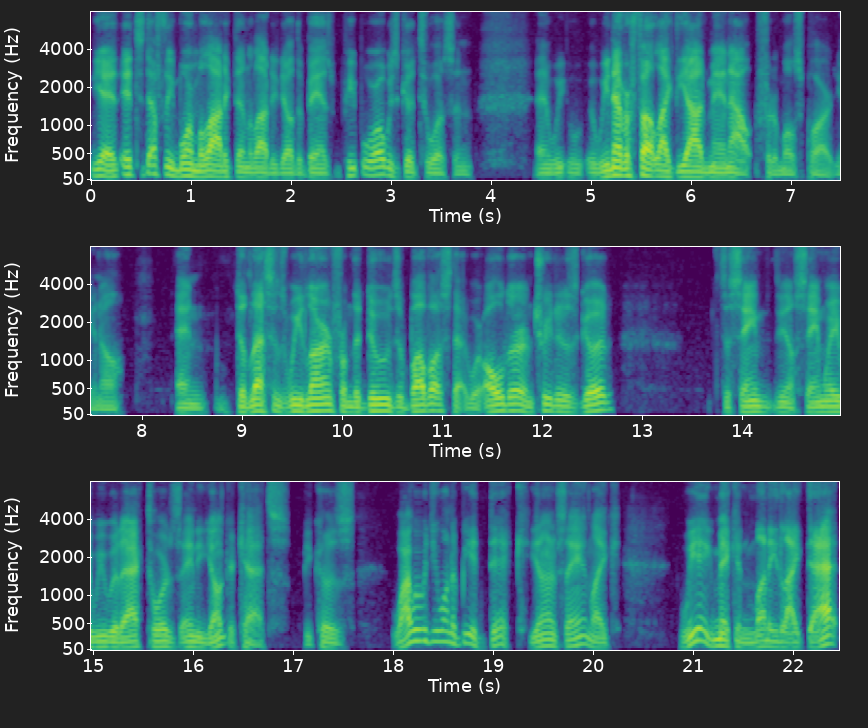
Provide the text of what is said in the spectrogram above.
yeah, it's definitely more melodic than a lot of the other bands. But People were always good to us and and we we never felt like the odd man out for the most part, you know. And the lessons we learned from the dudes above us that were older and treated us good, it's the same, you know, same way we would act towards any younger cats. Because why would you want to be a dick? You know what I'm saying? Like we ain't making money like that.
